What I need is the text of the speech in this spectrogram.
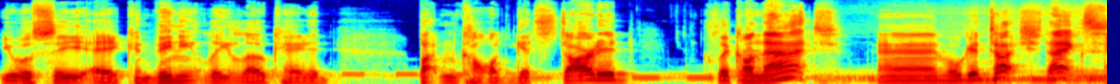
You will see a conveniently located button called Get Started. click on that and we'll get in touch. Thanks.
